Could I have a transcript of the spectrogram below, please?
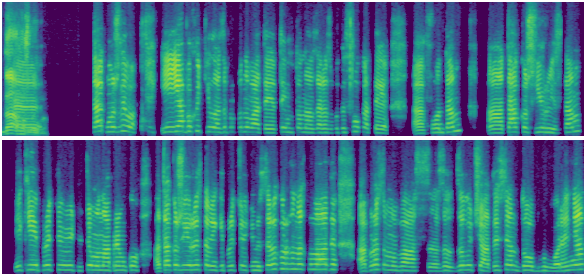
Да, Е, можливо. Так, можливо. І я би хотіла запропонувати тим, хто нас зараз буде слухати, е, фондам, а також юристам, які працюють в цьому напрямку, а також юристам, які працюють у місцевих органах влади. А просимо вас е, залучатися до обговорення.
